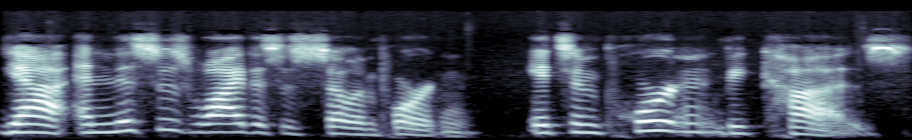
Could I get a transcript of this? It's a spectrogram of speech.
Yeah. And this is why this is so important. It's important because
